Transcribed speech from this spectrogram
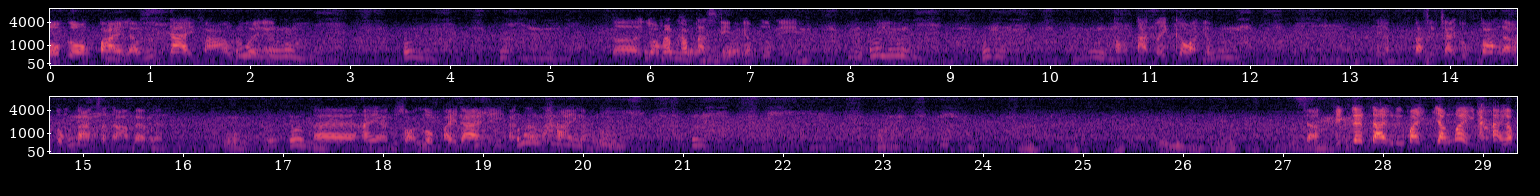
ล้มลงไปแล้วได้ฟาวด้วยนะครับก็ยอมรับคำตัดสินครับลูกนี้ ต้องตัดไว้ก่อนครับ นี่ครับตัดสินใจถูกต้องแล้วครับตรงกลางสนามแบบนั้นแต่ให้อนุสรณ์หลบไปได้นี่อันตรายครับจะพลิกเล่นได้หรือไม่ยังไม่ได้ครับ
